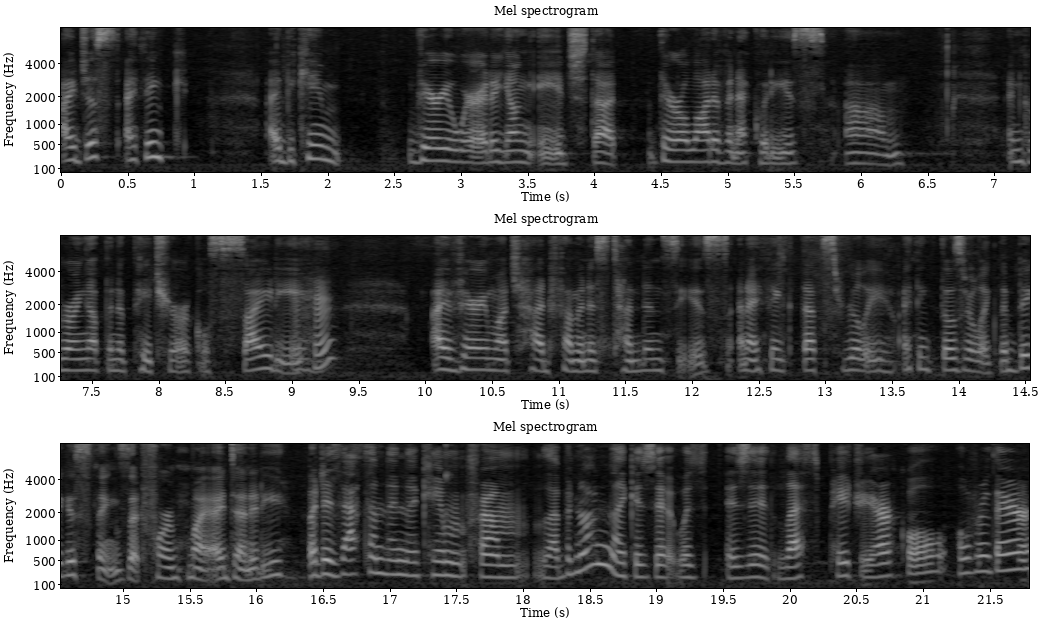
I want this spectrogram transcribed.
I just, I think, I became very aware at a young age that there are a lot of inequities. Um, and growing up in a patriarchal society, Mm-hmm. I very much had feminist tendencies, and I think that's really, I think those are like the biggest things that formed my identity. But is that something that came from Lebanon? Like, is it was is it less patriarchal over there?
